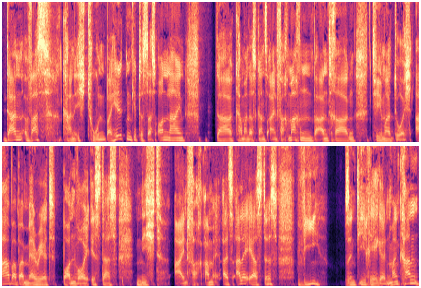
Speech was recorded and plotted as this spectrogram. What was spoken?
Dann, was kann ich tun? Bei Hilton gibt es das online. Da kann man das ganz einfach machen, beantragen, Thema durch. Aber bei Marriott Bonvoy ist das nicht einfach. als allererstes, wie sind die Regeln? Man kann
